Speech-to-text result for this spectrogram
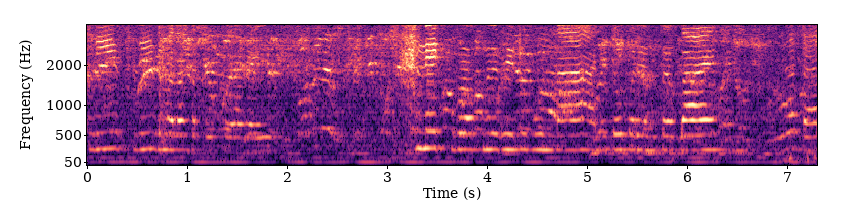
प्लीज प्लीज मला सपोर्ट करा गाईज नेक्स्ट ब्लॉगमध्ये भेटू पुन्हा. आणि तोपर्यंत बाय टाटा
